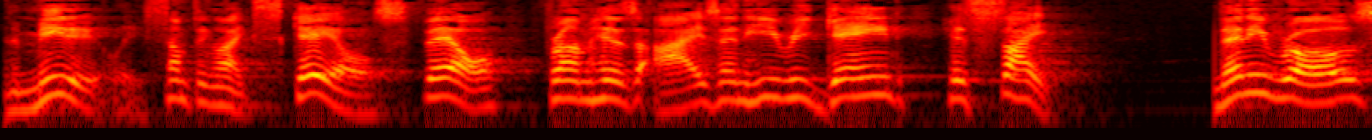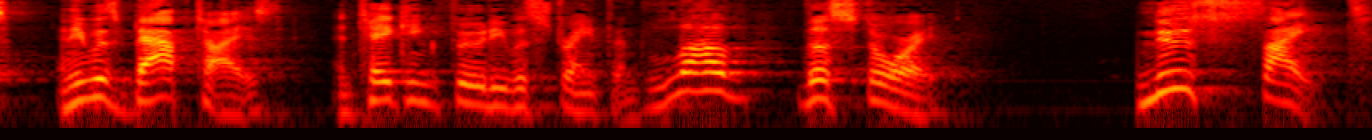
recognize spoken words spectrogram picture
And immediately, something like scales fell from his eyes, and he regained his sight. Then he rose and he was baptized, and taking food, he was strengthened. Love the story. New sight,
